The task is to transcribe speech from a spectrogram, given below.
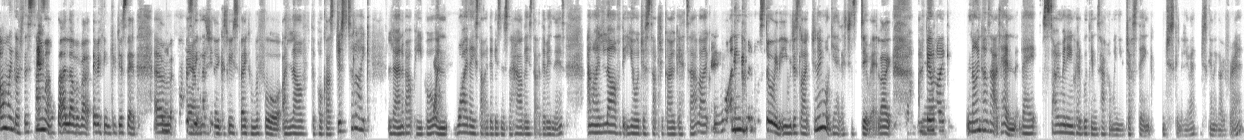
Oh my gosh, there's so much that I love about everything you've just said. Um, obviously, as you know, because we've spoken before, I love the podcast just to like learn about people yeah. and why they started their business and how they started their business. And I love that you're just such a go-getter. Like, what an incredible story that you were just like, do you know what? Yeah, let's just do it. Like, I feel like nine times out of ten, they so many incredible things happen when you just think, I'm just gonna do it, I'm just gonna go for it.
